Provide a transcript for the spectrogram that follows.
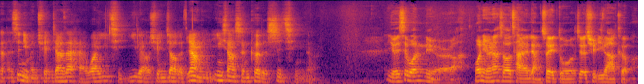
可能是你们全家在海外一起医疗宣教的，让你印象深刻的事情呢？有一次我女儿啊，我女儿那时候才两岁多，就去伊拉克嘛。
